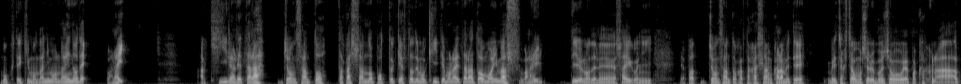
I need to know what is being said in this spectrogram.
目的も何もないので、笑い。飽きられたら、ジョンさんと高橋さんのポッドキャストでも聞いてもらえたらと思います。笑い。っていうのでね、最後に、やっぱ、ジョンさんとか高橋さん絡めて、めちゃくちゃ面白い文章をやっぱ書くなーっ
